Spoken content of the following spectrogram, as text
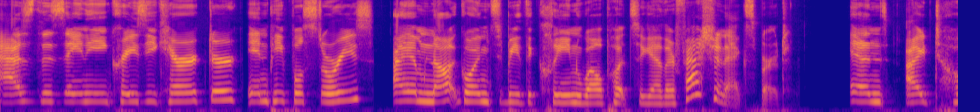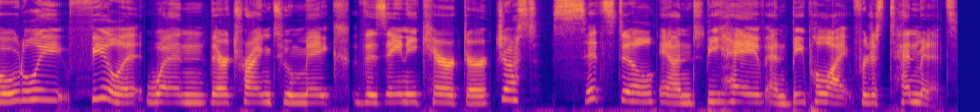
as the zany, crazy character in people's stories, I am not going to be the clean, well put together fashion expert. And I totally feel it when they're trying to make the zany character just sit still and behave and be polite for just 10 minutes.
